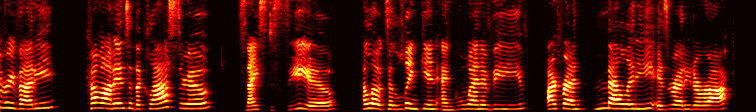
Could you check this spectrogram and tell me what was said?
everybody. Come on into the classroom. It's nice to see you. Hello to Lincoln and Guinevere. Our friend Melody is ready to rock.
